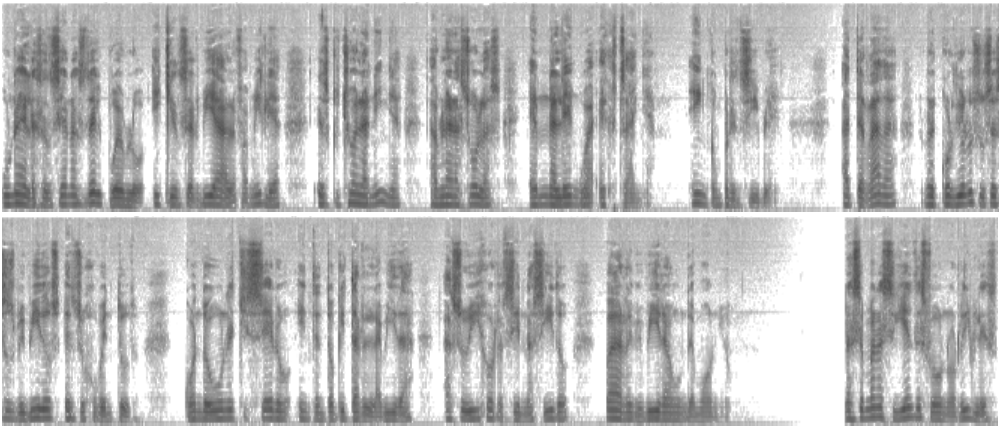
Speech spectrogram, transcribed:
una de las ancianas del pueblo y quien servía a la familia escuchó a la niña hablar a solas en una lengua extraña, incomprensible. Aterrada, recordó los sucesos vividos en su juventud, cuando un hechicero intentó quitarle la vida a su hijo recién nacido para revivir a un demonio. Las semanas siguientes fueron horribles,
